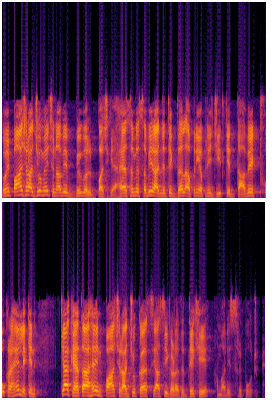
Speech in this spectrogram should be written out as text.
तो वहीं पाँच राज्यों में चुनावी बिगुल बच गया है। ऐसे में सभी राजनीतिक दल अपनी अपनी जीत के दावे ठोक रहे हैं, लेकिन क्या कहता है इन पाँच राज्यों का सियासी गणित? देखिए हमारी इस रिपोर्ट में।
